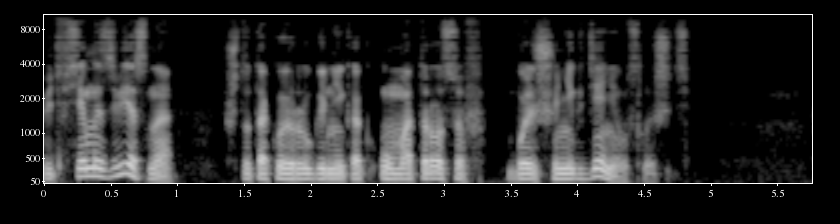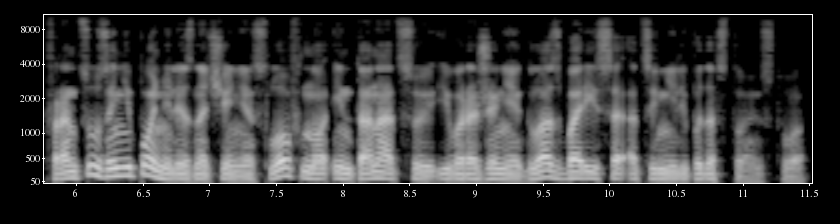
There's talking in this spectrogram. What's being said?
Ведь всем известно, что такой ругани, как у матросов, больше нигде не услышать. Французы не поняли значения слов, но интонацию и выражение глаз Бориса оценили по достоинству.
